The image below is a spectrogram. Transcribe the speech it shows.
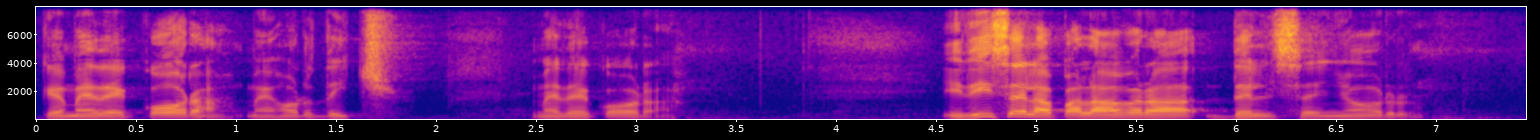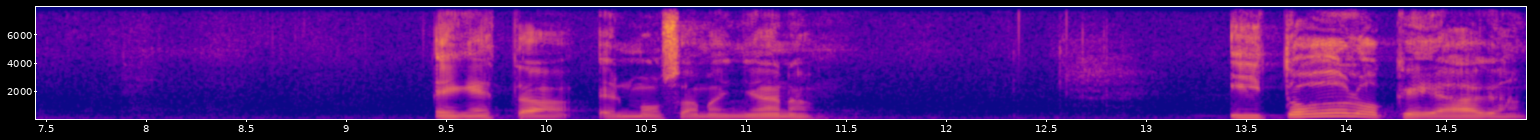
que me decora, mejor dicho, me decora. Y dice la palabra del Señor en esta hermosa mañana. Y todo lo que hagan,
